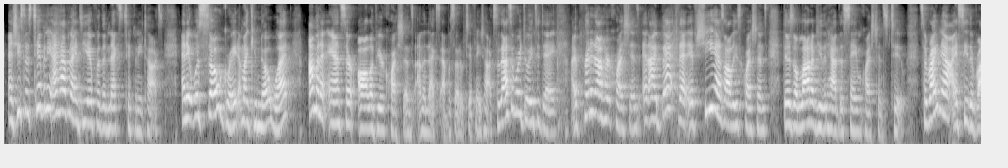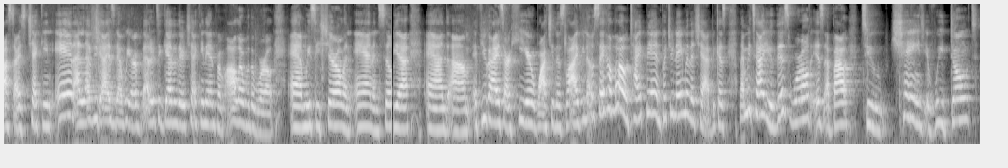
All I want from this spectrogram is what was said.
and she says, Tiffany, I have an idea for the next Tiffany Talks. And it was so great. I'm like, you know what? I'm going to answer all of your questions on the next episode of Tiffany Talks. So that's what we're doing today. I printed out her questions, and I bet that if she has all these questions, there's a lot of you that have the same questions too. So right now, I see the Rothe Stars checking in. I love you guys that we are better together. They're checking in from all over the world. And we see Cheryl and Ann and Sylvia. And um, if you guys are here watching this live, you know, say hello, type in, put your name in the chat, because let me tell you, this world is about to change if we don't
